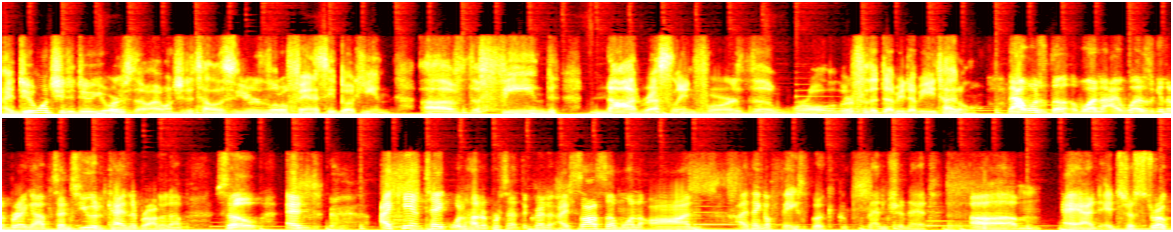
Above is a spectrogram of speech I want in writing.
I do want you to do yours though. I want you to tell us your little fantasy booking of the Fiend not wrestling for the world or for the WWE title. That was the one I was gonna bring up since you had kind of brought it up. So, and I can't take 100% the credit. I saw someone on, I think a Facebook group mention it, um, and it just struck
